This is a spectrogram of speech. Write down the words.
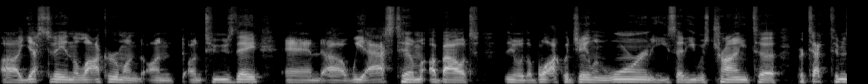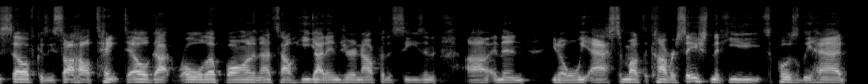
uh, yesterday in the locker room on on on Tuesday, and uh, we asked him about you know the block with Jaylen Warren. He said he was trying to protect himself because he saw how Tank Dell got rolled up on, and that's how he got injured and out for the season. Uh, and then you know we asked him about the conversation that he supposedly had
